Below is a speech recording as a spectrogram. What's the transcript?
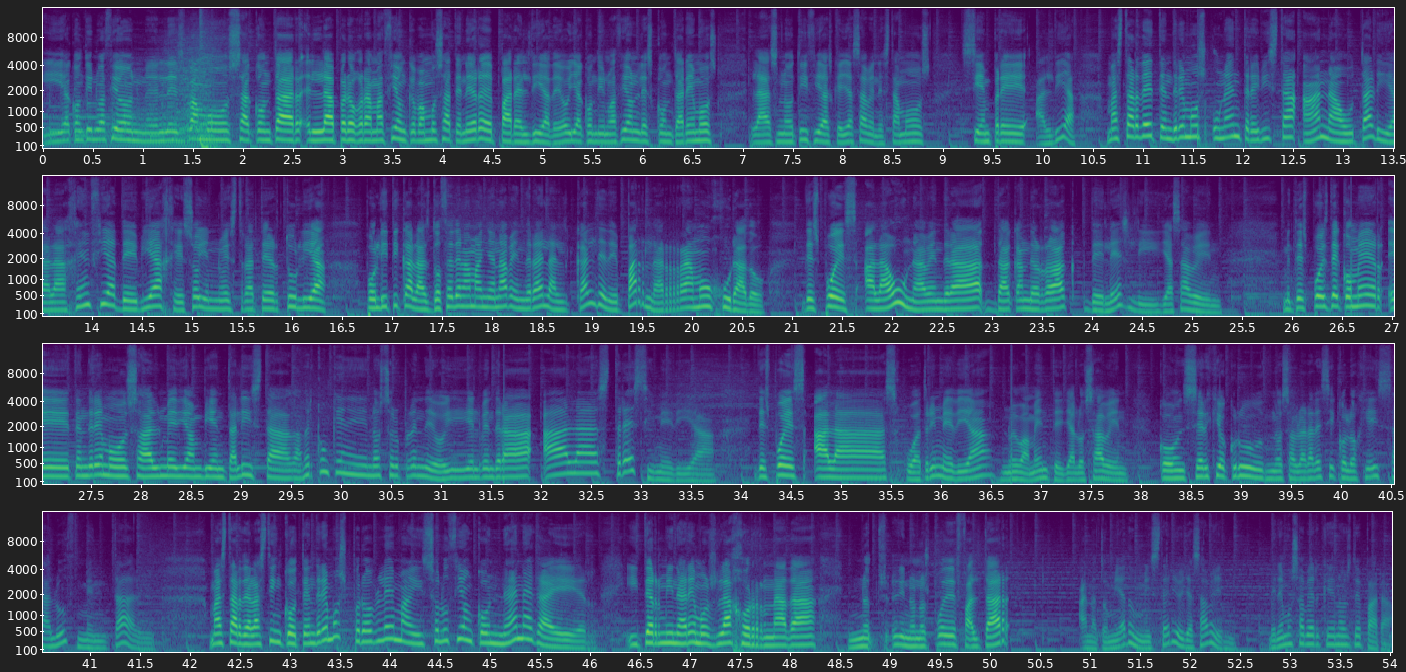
Y a continuación eh, les vamos a contar la programación que vamos a tener eh, para el día de hoy. A continuación les contaremos las noticias que ya saben, estamos siempre al día. Más tarde tendremos una entrevista a Nautalia, la agencia de viajes. Hoy en nuestra tertulia política a las 12 de la mañana vendrá el alcalde de Parla, Ramón Jurado. Después a la una vendrá Duck and the Rock de Leslie, ya saben. Después de comer eh, tendremos al medioambientalista, a ver con qué nos sorprende hoy. Él vendrá a las tres y media. Después a las cuatro y media, nuevamente, ya lo saben, con Sergio Cruz nos hablará de psicología y salud mental. Más tarde a las 5 tendremos problema y solución con Ana Gaer y terminaremos la jornada, no, no nos puede faltar anatomía de un misterio, ya saben. Veremos a ver qué nos depara.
